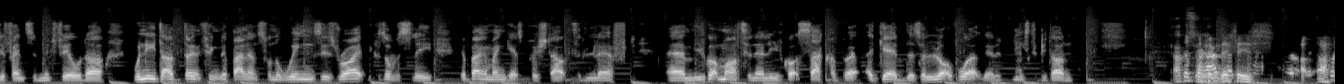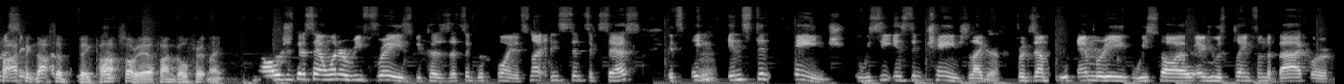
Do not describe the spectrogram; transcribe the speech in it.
a defensive midfielder. We need. I don't think the balance on the wings is right because obviously the Bangaman gets pushed out to the left. Um, you've got Martinelli, you've got Saka, but again, there's a lot of work there that needs to be done. I Absolutely. think this is. I, I, I think that's a big part. Sorry, Irfan, go for it, mate. No, I was just gonna say I want to rephrase because that's a good point. It's not instant success; it's in, Mm. instant change. We see instant change. Like Yeah. for example, Emery, we saw he was playing from the back, or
